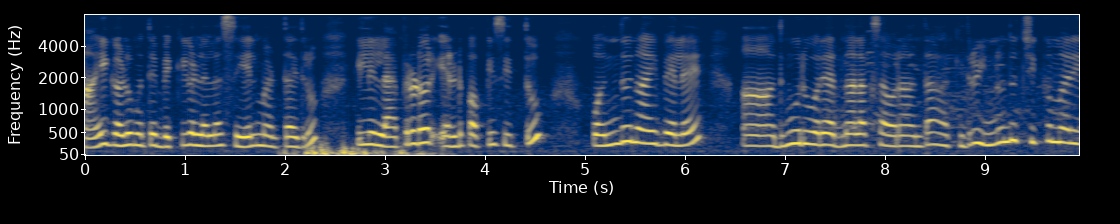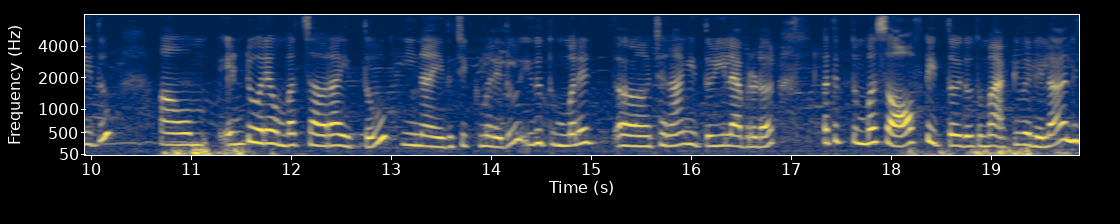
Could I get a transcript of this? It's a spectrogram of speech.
ನಾಯಿಗಳು ಮತ್ತು ಬೆಕ್ಕಿಗಳೆಲ್ಲ ಸೇಲ್ ಮಾಡ್ತಾಯಿದ್ರು ಇಲ್ಲಿ ಲ್ಯಾಪ್ರೋಡೋರ್ ಎರಡು ಪಪ್ಪೀಸ್ ಇತ್ತು ಒಂದು ನಾಯಿ ಬೆಲೆ ಹದಿಮೂರುವರೆ, ಹದಿನಾಲ್ಕು ಸಾವಿರ ಅಂತ ಹಾಕಿದ್ರು. ಇನ್ನೊಂದು ಚಿಕ್ಕ ಮರಿದು ಎಂಟೂವರೆ, ಒಂಬತ್ತು ಸಾವಿರ ಇತ್ತು ಈ ನಾಯಿದು, ಚಿಕ್ಕ ಮರಿದು. ಇದು ತುಂಬಾ ಚೆನ್ನಾಗಿತ್ತು ಈ ಲ್ಯಾಬ್ರಡೋರ್ ಮತ್ತು ತುಂಬ ಸಾಫ್ಟ್ ಇತ್ತು, ಇದು ತುಂಬ ಆ್ಯಕ್ಟಿವ್ ಇರಲಿಲ್ಲ. ಅಲ್ಲಿ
